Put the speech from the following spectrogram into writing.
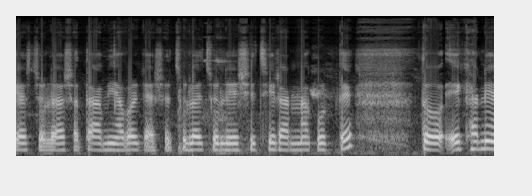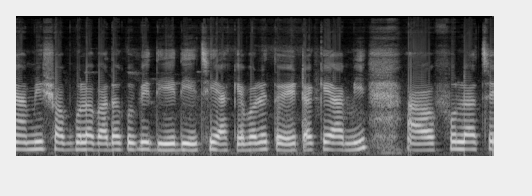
গ্যাস চলে আসাতে আমি আবার গ্যাসের চুলায় চলে এসেছি রান্না করতে। তো এখানে আমি সবগুলো বাঁধাকপি দিয়ে দিয়েছি একেবারে, তো এটাকে আমি ফুল আছে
